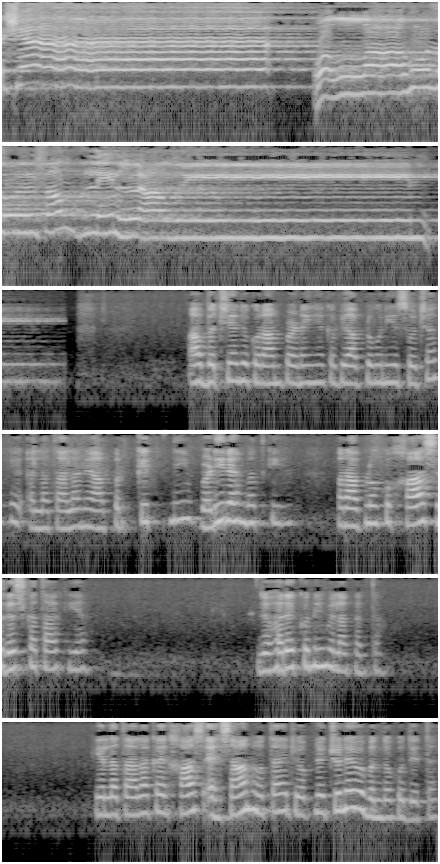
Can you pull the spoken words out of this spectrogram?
يشاء. والله ذو الفضل العظيم. آپ بچیاں جو قرآن پڑھ رہی ہیں، کبھی آپ لوگوں نے یہ سوچا کہ اللہ تعالیٰ نے آپ پر کتنی بڑی رحمت کی ہے اور آپ لوگوں کو خاص رزق عطا کیا جو ہر ایک کو نہیں ملا کرتا۔ یہ اللہ تعالیٰ کا ایک خاص احسان ہوتا ہے جو اپنے چنے ہوئے بندوں کو دیتا ہے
